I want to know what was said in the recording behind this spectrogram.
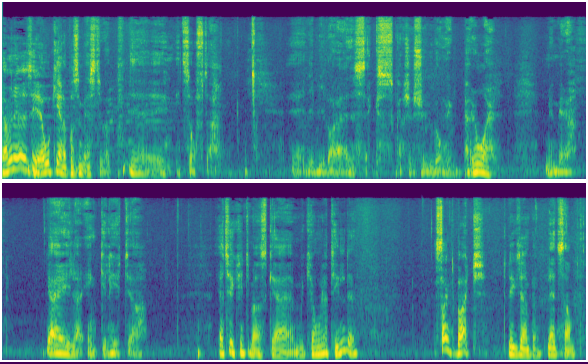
Ja, men jag, ser, jag åker gärna på semester. Eh, inte så ofta. Eh, det blir bara sex, kanske 20 gånger per år numera. Jag gillar enkelhet. Jag, jag tycker inte man ska krångla till det. Sankt Bart till exempel, lättsamt.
